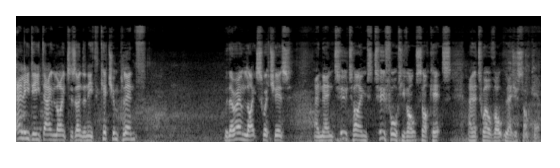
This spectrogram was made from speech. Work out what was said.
LED downlighters underneath the kitchen plinth with their own light switches and then two times two 40 volt sockets and a 12 volt leisure socket.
